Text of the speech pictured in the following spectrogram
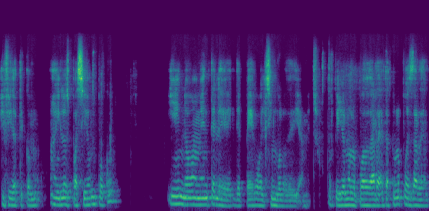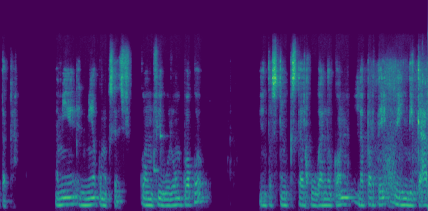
Y fíjate cómo ahí lo espacio un poco. Y nuevamente le, le, pego el símbolo de diámetro. Porque yo no lo puedo dar de alta. Tú lo puedes dar de alta acá. A mí, el mío como que se configuró un poco. Entonces tengo que estar jugando con la parte de indicar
